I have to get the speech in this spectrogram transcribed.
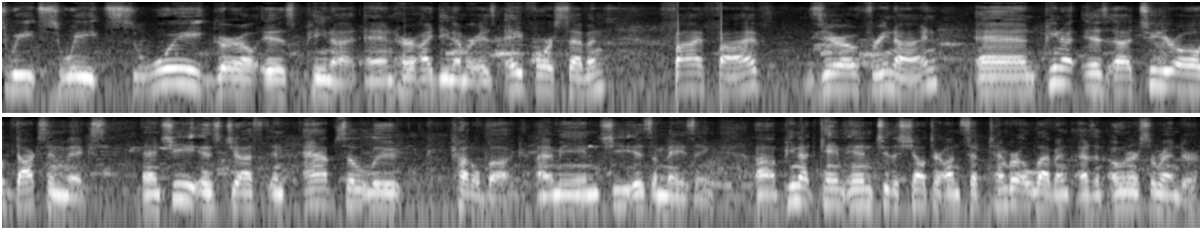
sweet, sweet, sweet girl is Peanut, and her ID number is A4755039. And Peanut is a two-year-old Dachshund mix, and she is just an absolute cuddle bug. I mean, she is amazing. Uh, Peanut came into the shelter on September 11th as an owner surrender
